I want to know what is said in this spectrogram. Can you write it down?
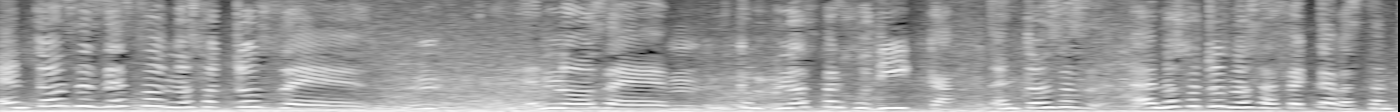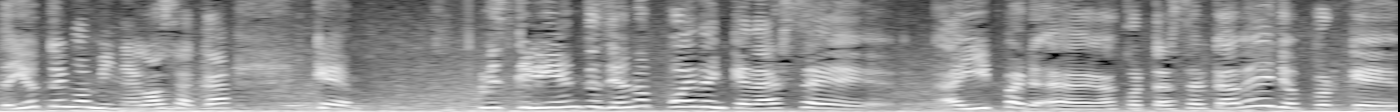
Entonces eso nosotros... Eh, nos, eh, nos perjudica. Entonces, a nosotros nos afecta bastante. Yo tengo mi negocio acá que mis clientes ya no pueden quedarse ahí para cortarse el cabello porque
